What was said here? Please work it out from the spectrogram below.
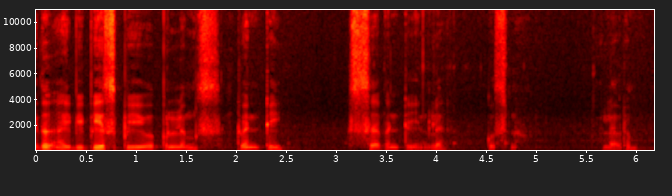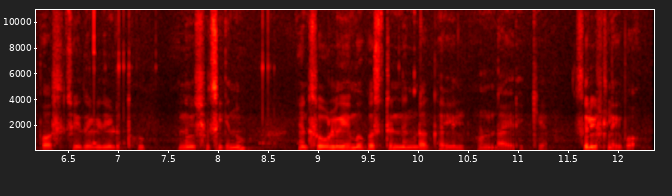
ഇത് I B P S P U prelims twenty സെവന്റീനിലെ ക്വസ്റ്റ്യനാണ് എല്ലാവരും പോസ്റ്റ് ചെയ്ത് എഴുതിയെടുത്തു എന്ന് വിശ്വസിക്കുന്നു. ഞാൻ സോൾവ് ചെയ്യുമ്പോൾ ക്വസ്റ്റ്യൻ നിങ്ങളുടെ കയ്യിൽ ഉണ്ടായിരിക്കുക സൊല്യൂഷനിലേക്ക് പോവാം.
